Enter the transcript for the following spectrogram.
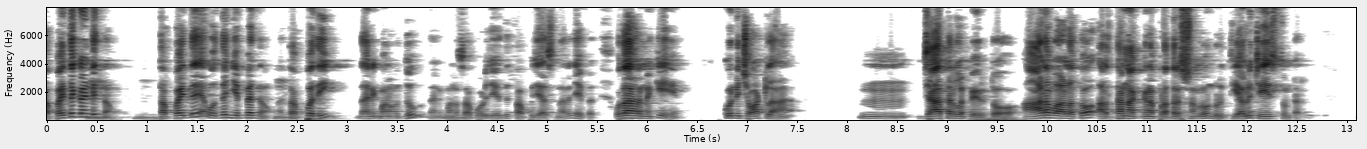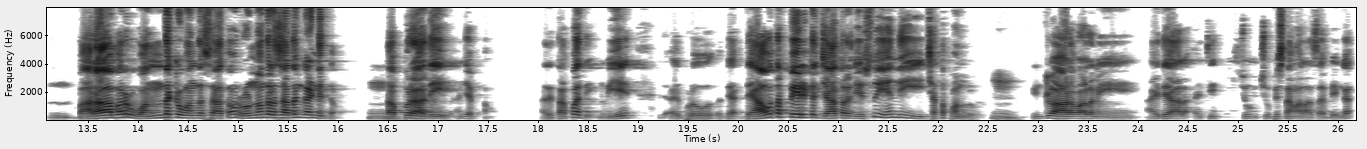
తప్పైతే ఖండిద్దాం. ఉమ్. తప్పైతే వద్దని చెప్పేద్దాం. Hmm. తప్పది. దానికి మనం వద్దు. దానికి మనం సపోర్ట్ చేయొద్దు. తప్పు చేస్తున్నారని చెప్పేది. ఉదాహరణకి కొన్ని చోట్ల జాతరల పేరుతో ఆడవాళ్ళతో అర్ధనగ్న ప్రదర్శనలు నృత్యాలు చేయిస్తుంటారు. బరాబర్ వందకి వంద శాతం రెండు వందల శాతం ఖండిద్దాం. ఉమ్. తప్పురా అది అని చెప్తాం. అది తప్పది. నువ్వు ఏ ఇప్పుడు దేవత పేరిట జాతర చేస్తూ ఏంది ఈ చెత్త పనులు. ఇంట్లో ఆడవాళ్ళని అయితే చూపిస్తాం అలా అసభ్యంగా.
